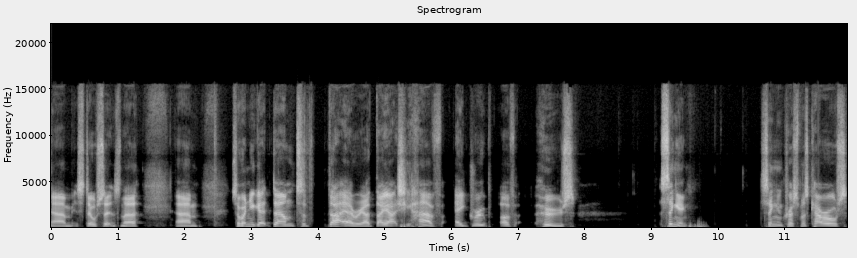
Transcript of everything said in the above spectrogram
Um, it still sits there. Um, so when you get down to that area, they actually have a group of Who's singing, singing Christmas carols,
